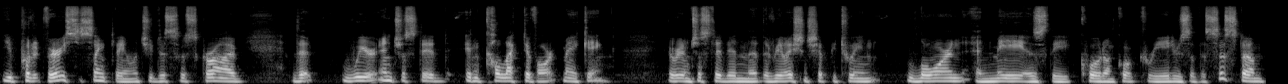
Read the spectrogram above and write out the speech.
you put it very succinctly in what you just described that we're interested in collective art making. We're interested in the, the relationship between Lorne and me as the quote unquote creators of the system.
